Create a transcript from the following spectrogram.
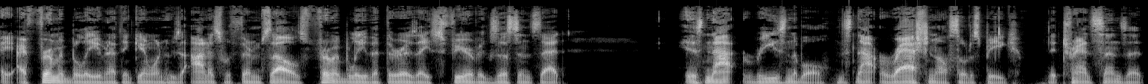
I, I firmly believe, and I think anyone who's honest with themselves firmly believe that there is a sphere of existence that is not reasonable. It's not rational, so to speak. It transcends it.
